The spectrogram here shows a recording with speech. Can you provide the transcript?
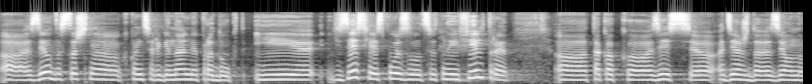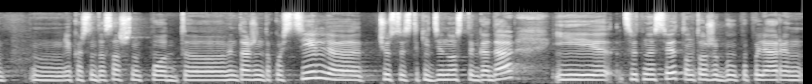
э, сделать достаточно какой-нибудь оригинальный продукт. И здесь я использовала цветные фильтры, так как здесь одежда сделана, мне кажется, достаточно под винтажный такой стиль, чувствуются такие 90-е годы, и цветной свет, он тоже был популярен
